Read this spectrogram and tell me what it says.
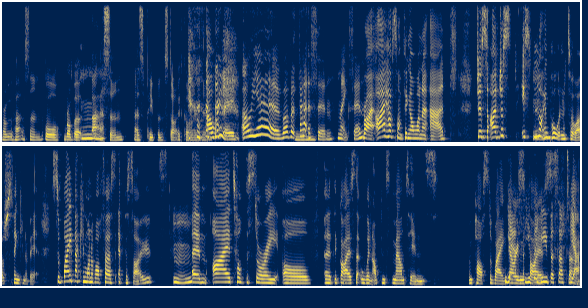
Robert Patterson, or Robert Mm. Patterson, as people have started calling him. Oh, really? Oh yeah, Robert Patterson makes sense. Right, I have something I want to add. Just, I just, it's not Mm. important at all. I was just thinking a bit. So, way back in one of our first episodes, Mm. um, I told the story of uh, the guys that all went up into the mountains and passed away. And Gary Yes, the Mathias. Yuba Sutter. Yeah.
